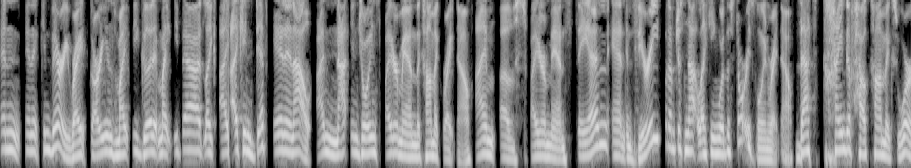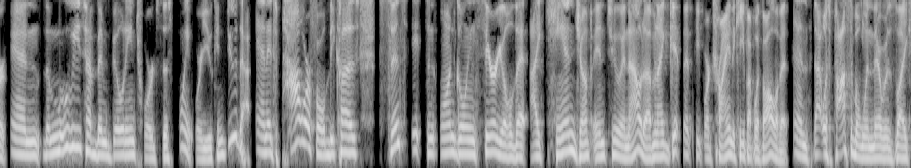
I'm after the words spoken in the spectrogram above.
and, and it can vary, right? Guardians might be good. It might be bad. Like I, I can dip in and out. I'm not enjoying Spider-Man, the comic right now. I'm a Spider-Man fan and in theory, but I'm just not liking where the story's going right now. That's kind of how comics work. And the movies have been building towards this point where you can do that. And it's powerful because since it's an ongoing serial that I can jump into and out of, and I get that people are trying to keep up with all of it. And that was possible when there was like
